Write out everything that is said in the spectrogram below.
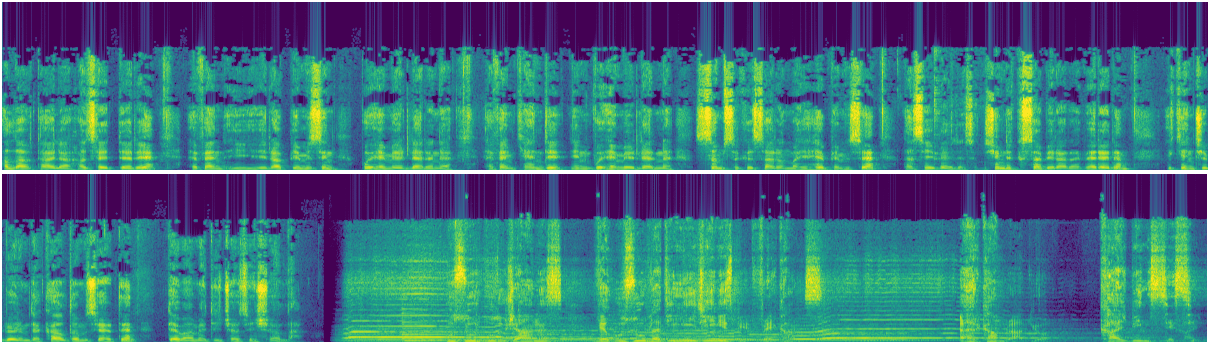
Allahu Teala Hazretleri efendim Rabbimizin bu emirlerine efendim kendinin bu emirlerine sımsıkı sarılmayı hepimize nasip eylesin. Şimdi kısa bir ara verelim. İkinci bölümde kaldığımız yerden devam edeceğiz inşallah. Huzur bulacağınız ve huzurla dinleyeceğiniz bir frekans. Erkam Radyo, Kalbin Sesi.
